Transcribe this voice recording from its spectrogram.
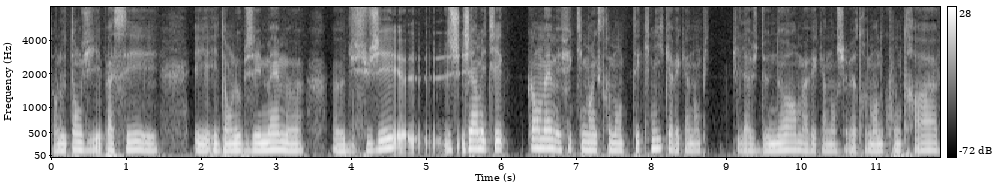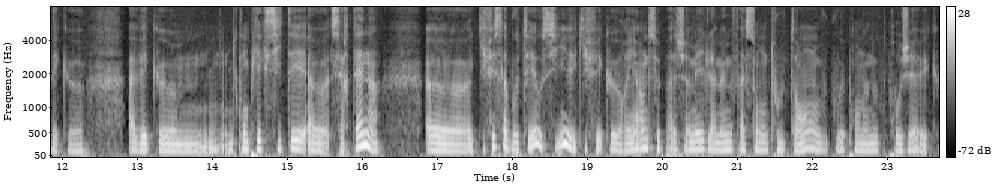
dans, le temps que j'y ai passé. Et, dans l'objet même euh, euh, du sujet. Euh, j'ai un métier quand même effectivement extrêmement technique avec un empilage de normes, avec un enchevêtrement de contrats, avec, avec une complexité certaine. qui fait sa beauté aussi et qui fait que rien ne se passe jamais de la même façon tout le temps. Vous pouvez prendre un autre projet avec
